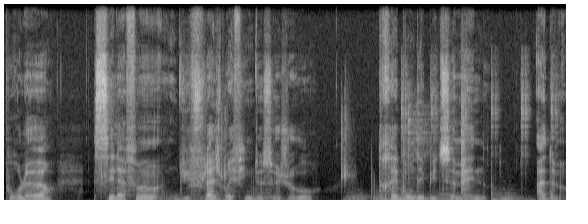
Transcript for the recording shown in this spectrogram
Pour l'heure, c'est la fin du flash briefing de ce jour. Très bon début de semaine. À demain.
